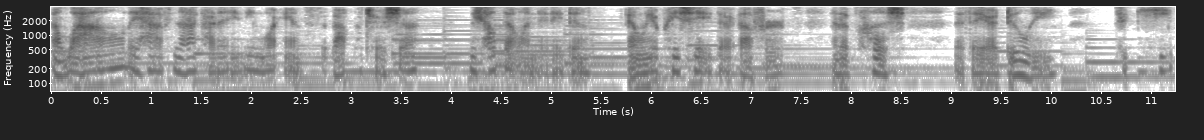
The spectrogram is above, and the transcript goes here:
And while they have not gotten any more answers about Patricia, we hope that one day they do. And we appreciate their efforts and the push that they are doing to keep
